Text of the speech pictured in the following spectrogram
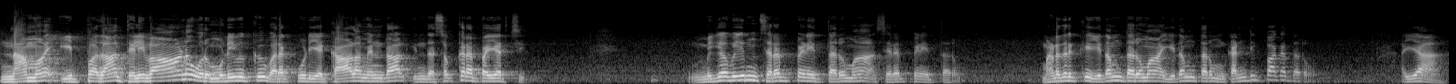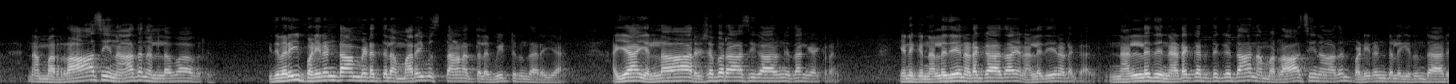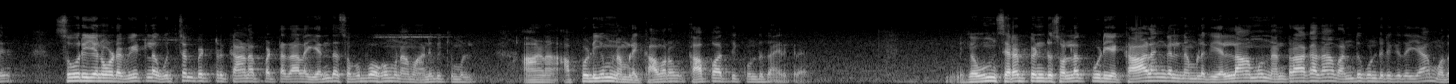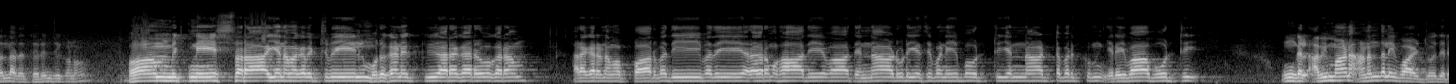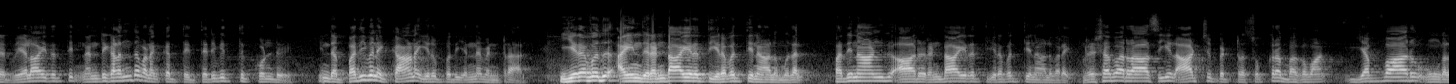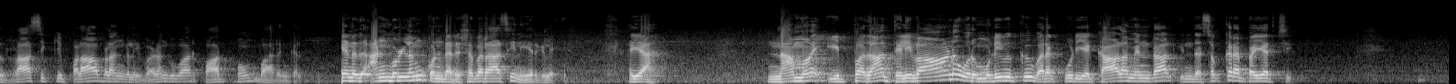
நாம் இப்போ தான் தெளிவான ஒரு முடிவுக்கு வரக்கூடிய காலம் என்றால் இந்த சொக்கர பயிற்சி. மிகவும் சிறப்பினை தருமா? சிறப்பினை தரும். மனதிற்கு இதம் தருமா? இதம் தரும். கண்டிப்பாக தரும். ஐயா நம்ம ராசிநாதன் அல்லவா அவர்? இதுவரை பன்னிரெண்டாம் இடத்துல மறைவு ஸ்தானத்தில் வீட்டிருந்தார் ஐயா. ஐயா எல்லா ரிஷபராசிகாரங்க தான் கேட்குறாங்க எனக்கு நல்லதே நடக்காதா? நல்லதே நடக்காது. நல்லது நடக்கிறதுக்கு தான் நம்ம ராசிநாதன் பன்னிரெண்டில் இருந்தார். சூரியனோட வீட்டில் உச்சம் பெற்று காணப்பட்டதால் எந்த சுகபோகமும் நாம் அனுபவிக்க முடியல. ஆனால் அப்படியும் நம்மளை கவரம் காப்பாற்றி கொண்டு தான் இருக்கிறார். மிகவும் சிறப்பென்று சொல்லக்கூடிய காலங்கள் நம்மளுக்கு எல்லாமும் நன்றாக தான் வந்து கொண்டிருக்குதையா முதல்ல அதை தெரிஞ்சுக்கணும். ஓம் விக்னேஸ்வராய நமக வெற்றிவேல் முருகனுக்கு அரகரோகரம் அரகர நம பார்வதீபதே அரகர மகாதேவா தென்னாடுடைய சிவனை போற்றி எந்நாட்டவர்க்கும் இறைவா போற்றி. உங்கள் அபிமான அனந்தலை வாழ் ஜோதிடர் வேலாயுதத்தின் நன்றி கலந்த வணக்கத்தை தெரிவித்துக் கொண்டு இந்த பதிவினை காண இருப்பது என்னவென்றால் இருபது ஐந்து ரெண்டாயிரத்தி இருபத்தி நாலு முதல் பதினான்கு ஆறு ரெண்டாயிரத்தி இருபத்தி நாலு வரை ரிஷப ராசியில் ஆட்சி பெற்ற சுக்கர பகவான் எவ்வாறு உங்கள் ராசிக்கு பலாபலங்களை வழங்குவார் பார்ப்போம் வாருங்கள். எனது அன்புள்ளம் கொண்ட ரிஷபராசி நேர்களே ஐயா நாம் இப்போ தான் தெளிவான ஒரு முடிவுக்கு வரக்கூடிய காலம் என்றால் இந்த சுக்கர பெயர்ச்சி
